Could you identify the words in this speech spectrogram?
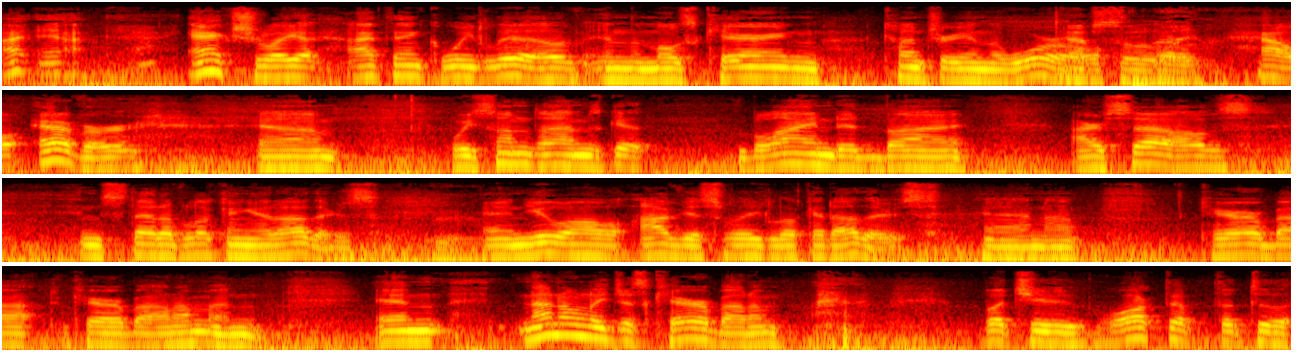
I, I, actually, I think we live in the most caring country in the world. Absolutely. However, um, we sometimes get blinded by ourselves instead of looking at others. And you all obviously look at others and uh, care about care about them, and and not only just care about them. but you walked up the, to,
